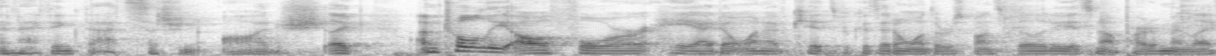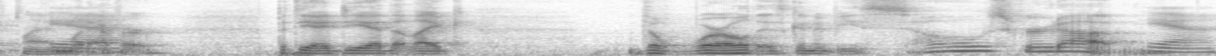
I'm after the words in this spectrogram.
And I think that's such an odd, sh- like, I'm totally all for, hey, I don't want to have kids because I don't want the responsibility. It's not part of my life plan, Yeah. whatever. But the idea that, like, the world is going to be so screwed up Yeah.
